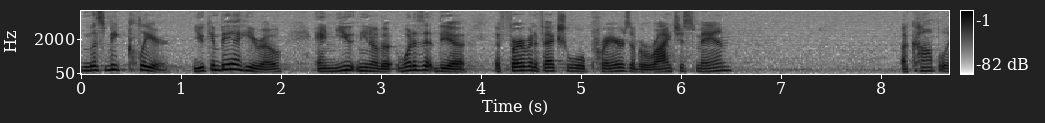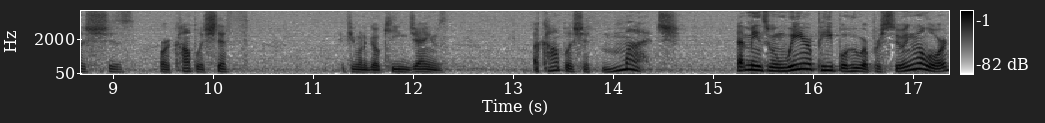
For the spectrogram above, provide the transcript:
let's be clear. You can be a hero, and you, you know, the, what is it? The, uh, the fervent, effectual prayers of a righteous man accomplishes or accomplisheth, if you want to go King James, accomplisheth much. That means when we are people who are pursuing the Lord,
